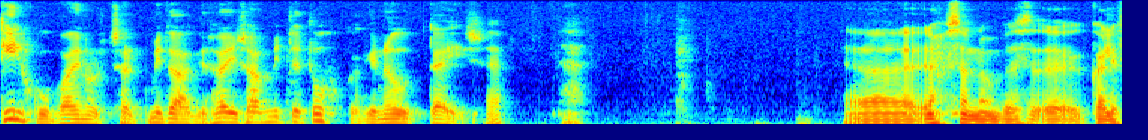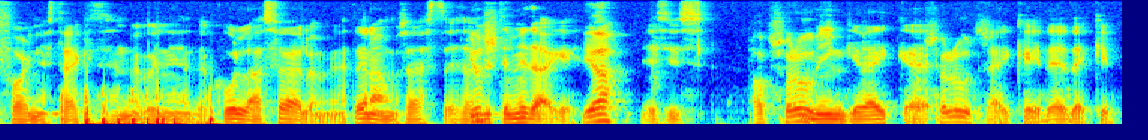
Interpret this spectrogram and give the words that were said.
tilgub ainult sealt midagi, sa ei saa mitte tuhkagi nõud täis. noh, see on umbes äh, Californiast rääkides on nagu nii-öelda kulla sõelumine, et enamus ajast ei saa Just. mitte midagi. ja siis mingi väike, väike idee tekib.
